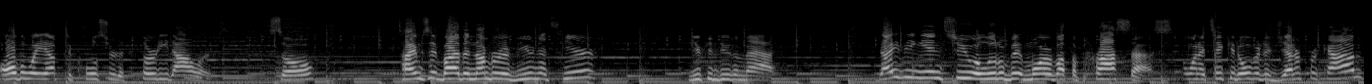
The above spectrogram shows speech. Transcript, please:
all the way up to closer to $30. So times it by the number of units here you can do the math. Diving into a little bit more about the process, I want to take it over to Jennifer Cobb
